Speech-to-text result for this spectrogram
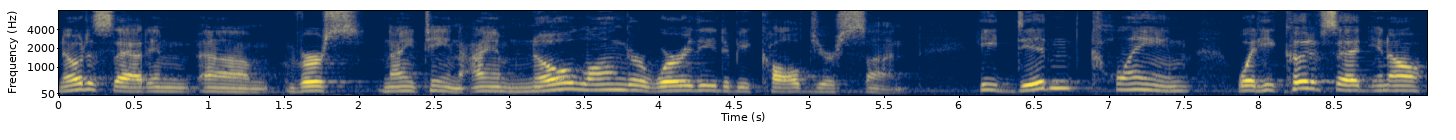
Notice that in um, verse 19 I am no longer worthy to be called your son. He didn't claim what he could have said, you know,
